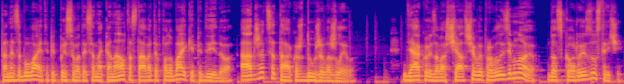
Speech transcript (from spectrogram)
Та не забувайте підписуватися на канал та ставити вподобайки під відео, адже це також дуже важливо. Дякую за ваш час, що ви провели зі мною. До скорої зустрічі!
